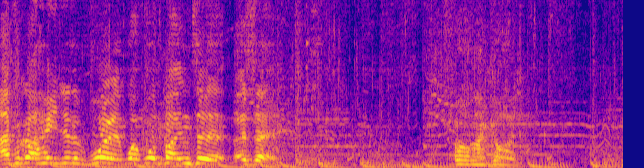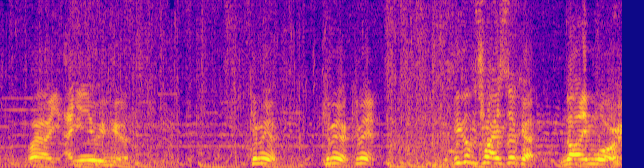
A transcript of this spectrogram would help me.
I forgot how you do the what? What, what buttons is it? Oh my god! Where are you? I knew you were here. Come here! Come here! Come here! You Here comes Trizooka! Not anymore!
